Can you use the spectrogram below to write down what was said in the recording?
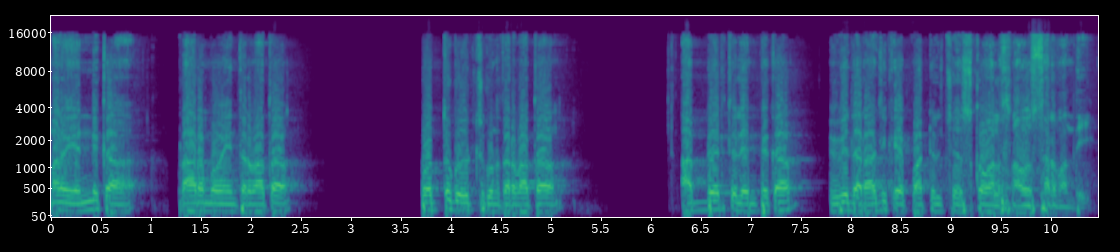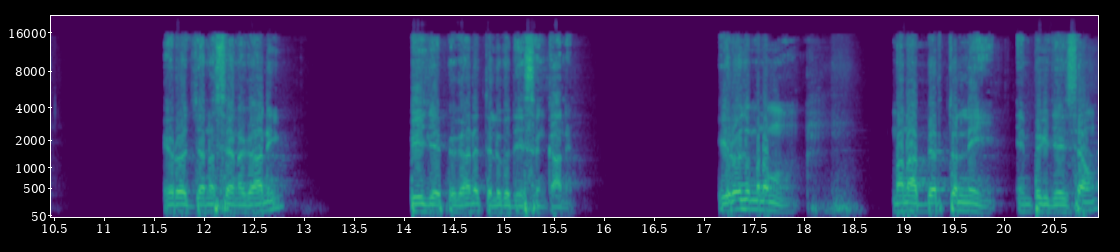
మన ఎన్నిక ప్రారంభమైన తర్వాత పొత్తు కుదుర్చుకున్న తర్వాత అభ్యర్థుల ఎంపిక వివిధ రాజకీయ పార్టీలు చేసుకోవాల్సిన అవసరం ఉంది. ఈరోజు జనసేన కానీ బీజేపీ కానీ తెలుగుదేశం కానీ. ఈరోజు మనం మన అభ్యర్థుల్ని ఎంపిక చేశాం.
